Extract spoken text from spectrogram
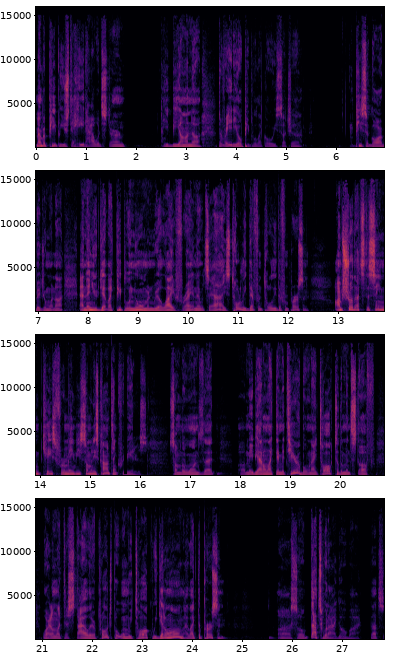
remember people used to hate Howard Stern. He'd be on uh, the radio. People like, oh, he's such a piece of garbage and whatnot. And then you'd get like people who knew him in real life, right? And they would say, ah, he's totally different, totally different person. I'm sure that's the same case for maybe some of these content creators. Some of the ones that uh, maybe I don't like their material, but when I talk to them and stuff, or I don't like their style, their approach, but when we talk, we get along. I like the person. Uh, so that's what I go by. That's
